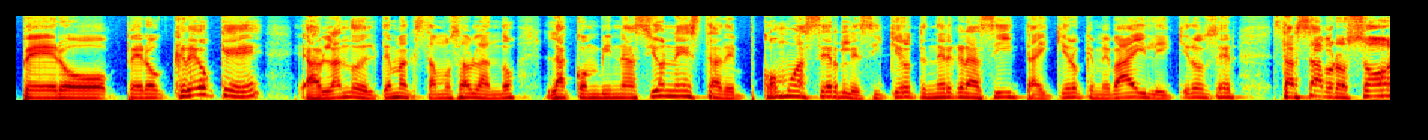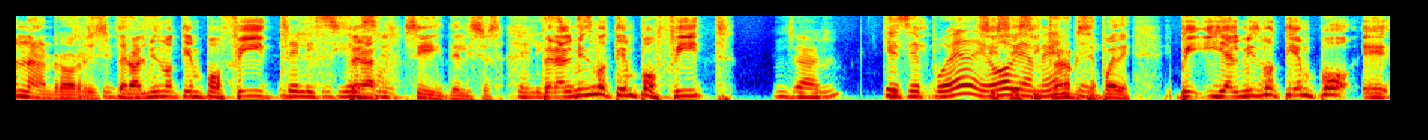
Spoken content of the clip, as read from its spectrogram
Pero, pero creo que, hablando del tema que estamos hablando, la combinación esta de cómo hacerle, si quiero tener grasita y quiero que me baile y quiero ser, estar sabrosona, Rorris, Sí, sí, pero sí, al mismo tiempo fit. Deliciosa. Pero- sí, deliciosa. Pero al mismo tiempo fit. Claro. Que Y- se puede, sí, sí, obviamente. Sí, claro que se puede. Y, y al mismo tiempo eh,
